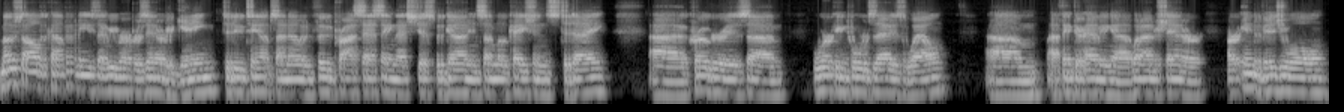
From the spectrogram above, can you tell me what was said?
most all the companies that we represent are beginning to do temps. I know in food processing that's just begun in some locations today. Uh, Kroger is um, working towards that as well. Um, I think they're having uh, what I understand are are individual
